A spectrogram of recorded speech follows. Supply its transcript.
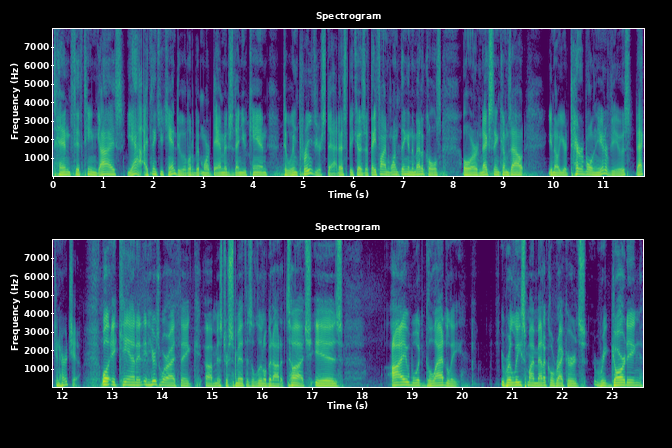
10, 15 guys, yeah, I think you can do a little bit more damage than you can to improve your status because if they find one thing in the medicals or next thing comes out, you know, you're terrible in the interviews, that can hurt you. Well, it can. And, and here's where I think uh, Mr. Smith is a little bit out of touch is – I would gladly release my medical records regarding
